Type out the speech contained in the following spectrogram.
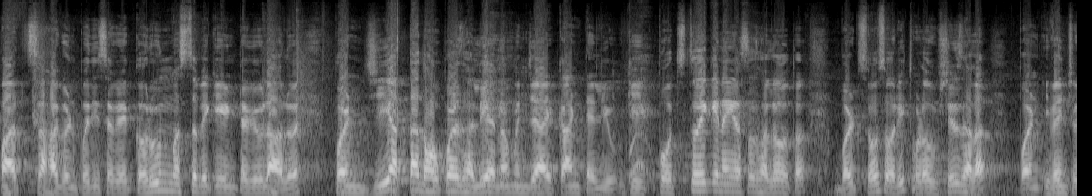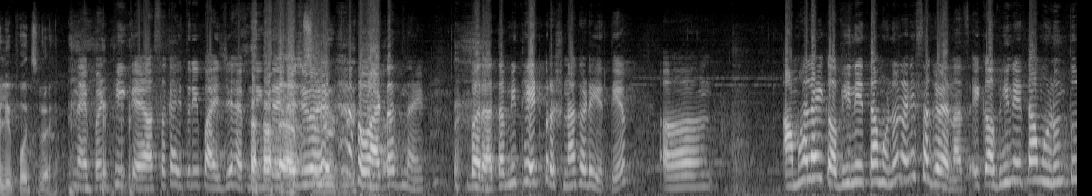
पाच सहा गणपती सगळे करून मस्तपैकी इंटरव्ह्यूला आलोय. पण जी आत्ता धावपळ झाली आहे ना म्हणजे आय कांट टेल यू की पोचतोय की नाही असं झालं होतं. बट सो सॉरी थोडा उशीर झाला पण इव्हेंच्युअली पोचलोय. नाही पण ठीक आहे. असं काहीतरी पाहिजे त्याच्याशिवाय. वाटत नाही. बरं आता मी थेट प्रश्नाकडे येते. आम्हाला एक अभिनेता म्हणून आणि सगळ्यांनाच एक अभिनेता म्हणून तू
